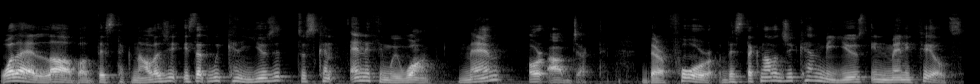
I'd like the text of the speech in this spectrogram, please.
What I love of this technology is that we can use it to scan anything we want, man or object. Therefore, this technology can be used in many fields,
